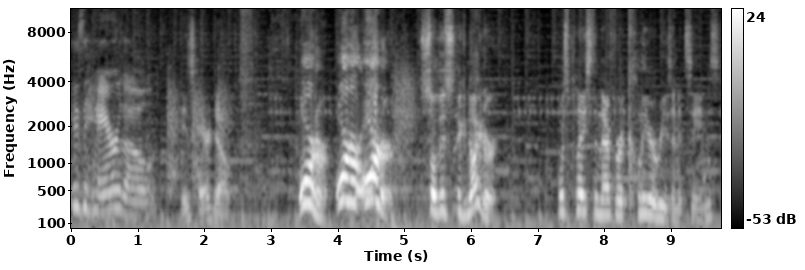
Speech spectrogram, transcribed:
His hair, though. His hair though. Order! Order! Order! So this igniter was placed in there for a clear reason, it seems.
